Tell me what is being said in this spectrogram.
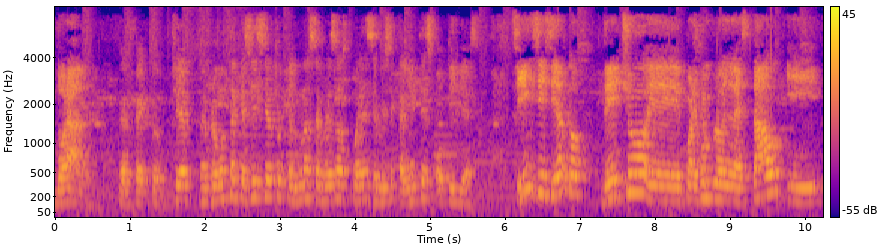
dorado. Perfecto. Chef, me preguntan que si es cierto que algunas cervezas pueden servirse calientes o tibias. Sí, sí, es cierto. De hecho, eh, por ejemplo, en la Stout y,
